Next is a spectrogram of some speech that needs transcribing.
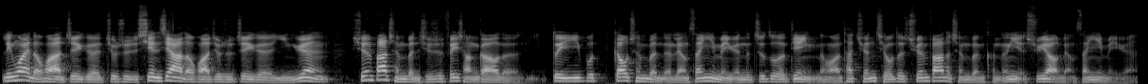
另外的话，这个就是线下的话，就是这个影院宣发成本其实非常高的。对于一部高成本的两三亿美元的制作的电影的话，它全球的宣发的成本可能也需要两三亿美元。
